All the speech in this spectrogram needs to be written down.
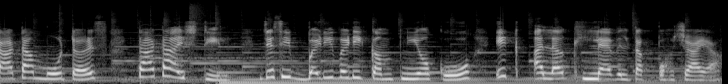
Tata Motors, Tata Steel जैसी बड़ी बड़ी कंपनियों को एक अलग लेवल तक पहुँचाया।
